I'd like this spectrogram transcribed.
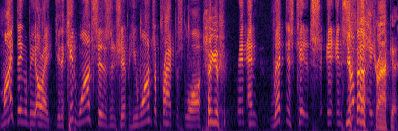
My thing would be, all right, the kid wants citizenship. He wants to practice law, So you f- and, and let this kid in, in you fast way- track it.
